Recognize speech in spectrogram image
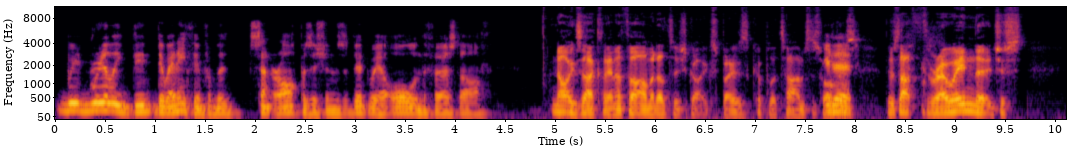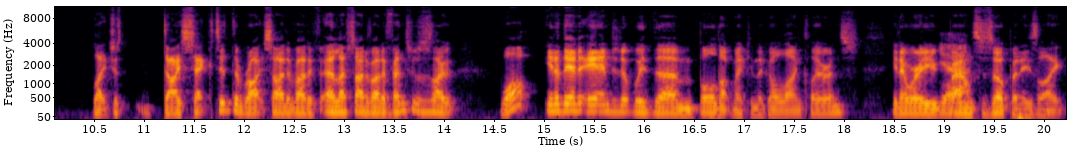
we really didn't do anything from the centre half positions, did we, at all in the first half? not exactly. And I thought Ahmed got exposed a couple of times as well. There's, there's that throw in that just like just dissected the right side of our def- uh, left side of our defence. It was like what you know. The end, it ended up with um, Baldock making the goal line clearance. You know where he Yeah. bounces up and he's like,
